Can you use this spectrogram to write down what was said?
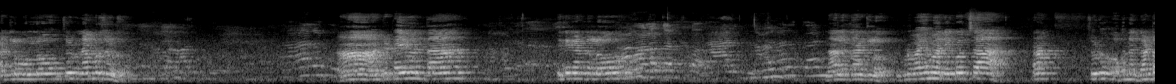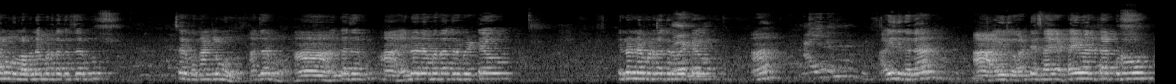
గంటల ముందు చూడు నెంబర్ చూడు. టైం ఎంత ఎన్ని గంటలు? నాలుగు గంటలు. ఇప్పుడు మహిమ నీకు వచ్చా రా, చూడు ఒక గంటల ముందు ఒక నెంబర్ దగ్గర జరుపు. జరుపు గంటల ముందు. ఆ, జరుపు. ఇంకా జరుపు. ఎన్నో నెంబర్ దగ్గర పెట్టావు? ఎన్నో నెంబర్ దగ్గర పెట్టావు? ఐదు కదా? ఆ, ఐదు. అంటే సై టైం ఎంత ఇప్పుడు?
